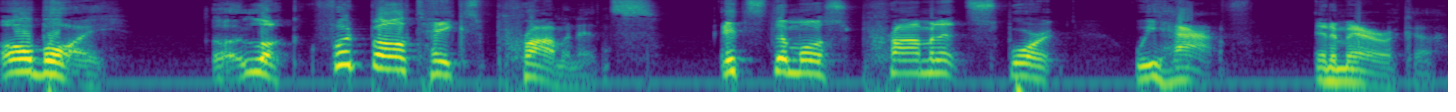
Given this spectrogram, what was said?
oh boy. Uh, look, football takes prominence. It's the most prominent sport we have in America.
